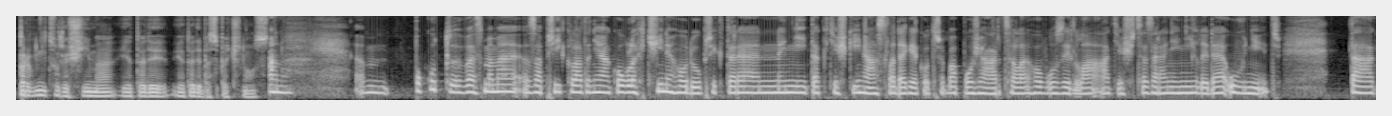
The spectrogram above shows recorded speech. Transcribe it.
První, co řešíme, je tedy, je tedy bezpečnost. Ano. Pokud vezmeme za příklad nějakou lehčí nehodu, při které není tak těžký následek, jako třeba požár celého vozidla a těžce zranění lidé uvnitř, tak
